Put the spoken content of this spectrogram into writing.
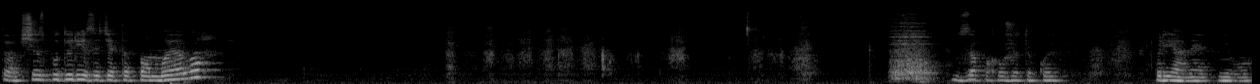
Так, сейчас буду резать это помело. Запах уже такой пряный от него.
